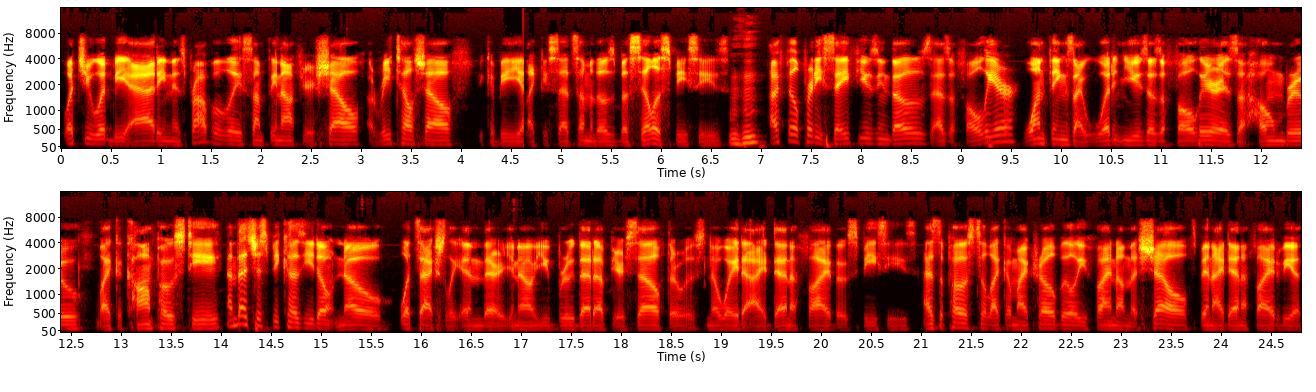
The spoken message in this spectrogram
What you would be adding is probably something off your shelf, a retail shelf. It could be, like you said, some of those bacillus species. Mm-hmm. I feel pretty safe using those as a foliar. One things I wouldn't use as a foliar is a homebrew, like a compost tea. And that's just because you don't know what's actually in there. You know, you brewed that up yourself. There was no way to identify those species. As opposed to like a microbial you find on the shelf, it's been identified via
